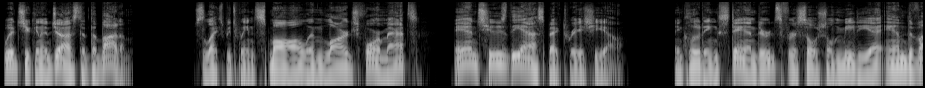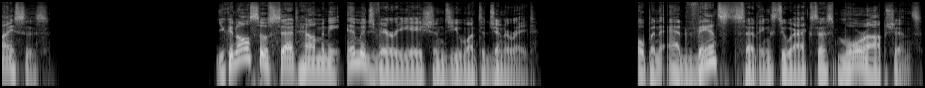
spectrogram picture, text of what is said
which you can adjust at the bottom. Select between small and large formats and choose the aspect ratio, including standards for social media and devices. You can also set how many image variations you want to generate. Open Advanced Settings to access more options.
